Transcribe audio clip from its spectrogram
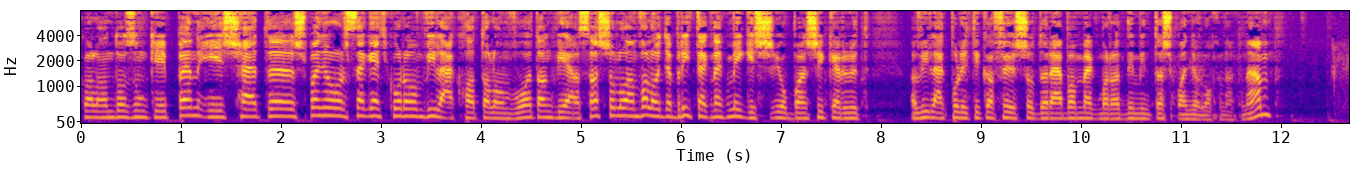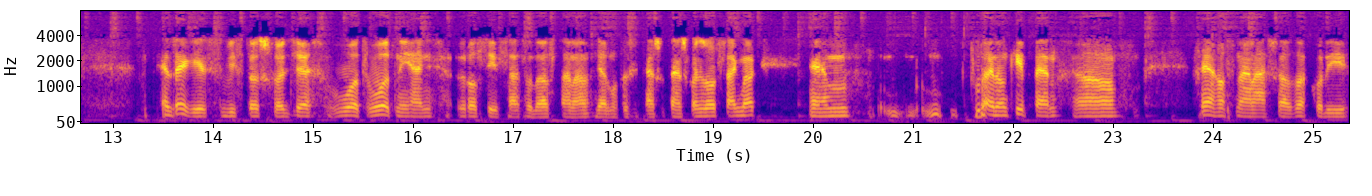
kalandozunk éppen, és hát Spanyolország egykoron világhatalom volt Angliához hasonlóan, valahogy a briteknek mégis jobban sikerült a világpolitika fősodorában megmaradni, mint a spanyoloknak, nem? Ez egész biztos, hogy volt, volt néhány rossz évszázad aztán a gyarmatosítás után Spanyolországnak, Um, tulajdonképpen a felhasználása az akkori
